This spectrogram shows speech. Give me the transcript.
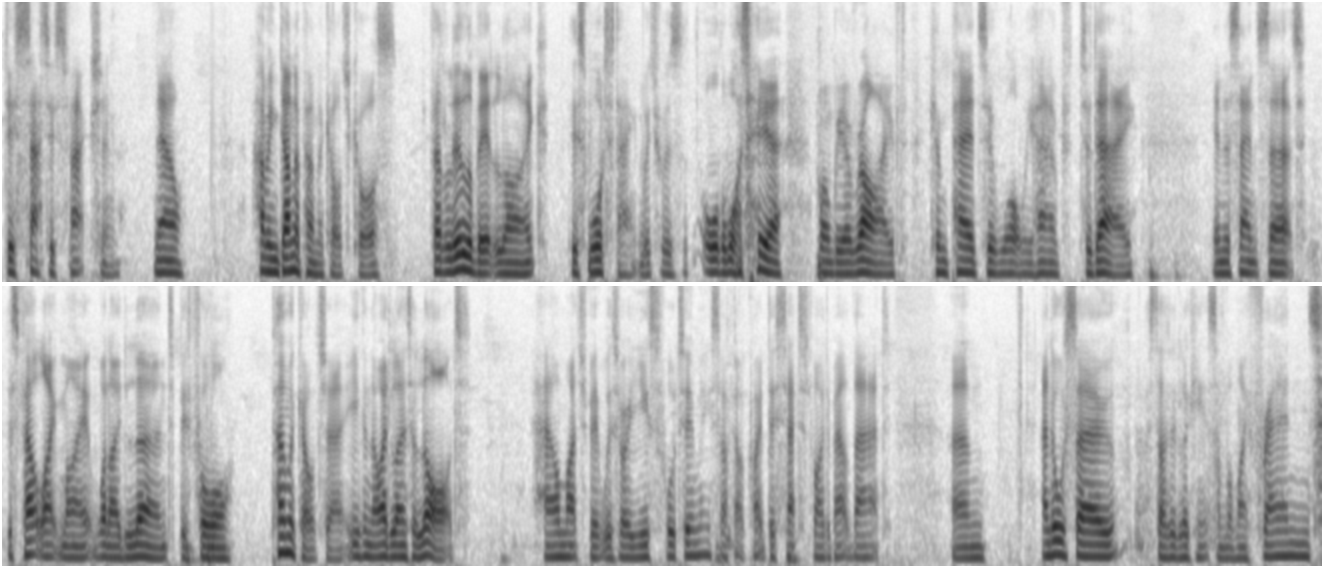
dissatisfaction. Now, having done a permaculture course, felt a little bit like this water tank, which was all there was here when we arrived, compared to what we have today, in the sense that this felt like my what I'd learnt before permaculture, even though I'd learnt a lot, how much of it was very useful to me, so I felt quite dissatisfied about that. Um, and also, I started looking at some of my friends,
